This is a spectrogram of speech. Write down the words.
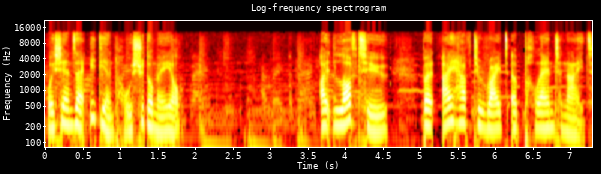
我现在一点头绪都没有。I'd love to, but I have to write a plan tonight,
